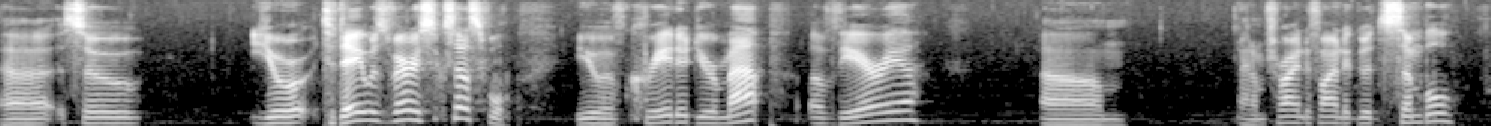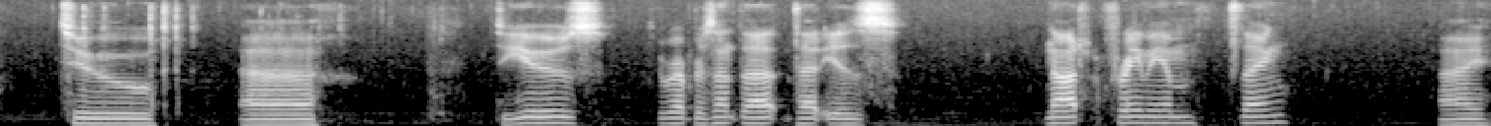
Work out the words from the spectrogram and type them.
Uh, so your today was very successful. You have created your map of the area. Um, and I'm trying to find a good symbol to uh, to use to represent that. That is not a premium thing. I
